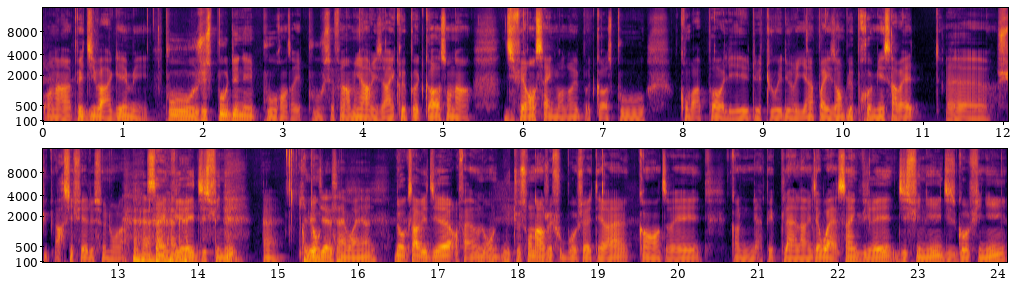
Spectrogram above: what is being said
on, on a un peu divagué, mais pour, juste pour donner, pour rentrer, pour se familiariser avec le podcast, on a différents segments dans le podcast pour qu'on va parler de tout et de rien. Par exemple, le premier, ça va être, euh, je suis archi fier de ce nom-là, 5 virés, 10 finis. Hein, Qui veut Donc- dire Saint-Brian Donc ça veut dire, enfin, on, nous tous on a joué football sur le terrain, quand on dirait, quand on est un peu plein là, on dit ouais, 5 virés, 10 finis, 10 goals finis,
